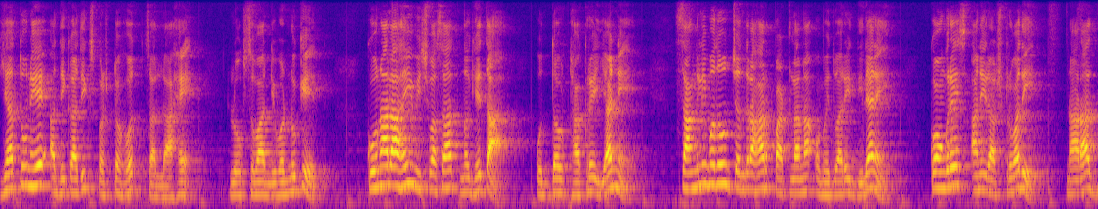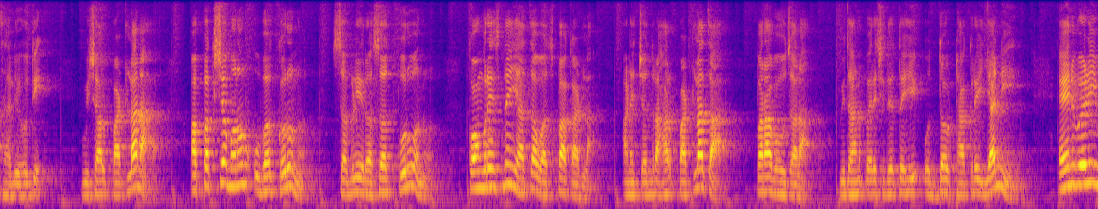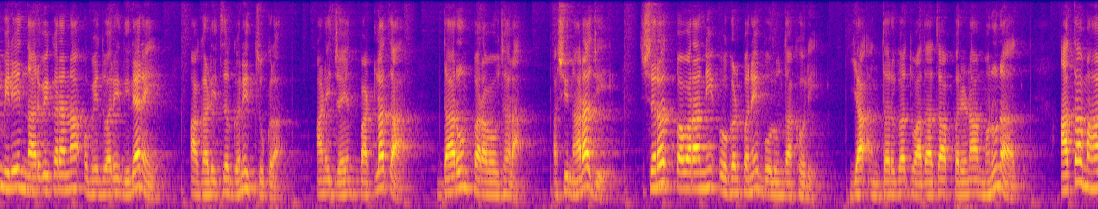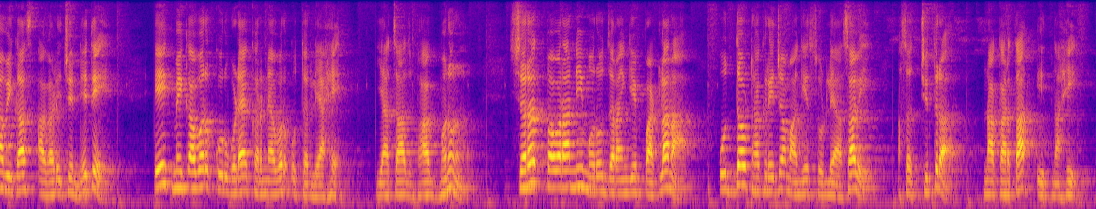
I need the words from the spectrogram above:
ह्यातून हे अधिकाधिक स्पष्ट होत चाललं आहे. लोकसभा निवडणुकीत कोणालाही विश्वासात न घेता उद्धव ठाकरे यांनी सांगलीमधून चंद्रहार पाटलांना उमेदवारी दिल्याने काँग्रेस आणि राष्ट्रवादी नाराज झाली होती. विशाल पाटलांना अपक्ष म्हणून उभं करून सगळी रसद पुरवून काँग्रेसने याचा वचपा काढला आणि चंद्रहार पाटलाचा पराभव झाला. विधान परिषदेतही उद्धव ठाकरे यांनी ऐनवेळी मिलिंद नार्वेकरांना उमेदवारी दिल्याने आघाडीचं गणित चुकलं आणि जयंत पाटलाचा दारुण पराभव झाला अशी नाराजी शरद पवारांनी उघडपणे बोलून दाखवली. या अंतर्गत वादाचा परिणाम म्हणूनच आता महाविकास आघाडीचे नेते एकमेकावर कुरघोड्या करण्यावर उतरले आहे. याचाच भाग म्हणून शरद पवारांनी मनोज जरांगे पाटलांना उद्धव ठाकरेच्या मागे सोडले असावे असं चित्र नाकारता येत नाही.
